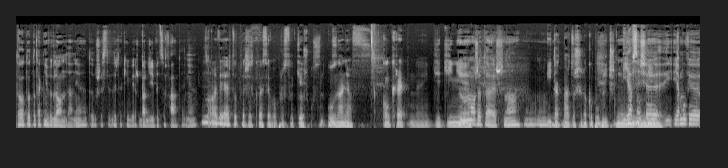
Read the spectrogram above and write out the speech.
to, to, to tak nie wygląda, nie? To już jest wtedy taki, wiesz, bardziej wycofany, nie? No ale wiesz, to też jest kwestia po prostu jakiegoś uz- uznania w konkretnej dziedzinie Może też, no. no, no. i tak bardzo szeroko publicznie. Ja w sensie, ja mówię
